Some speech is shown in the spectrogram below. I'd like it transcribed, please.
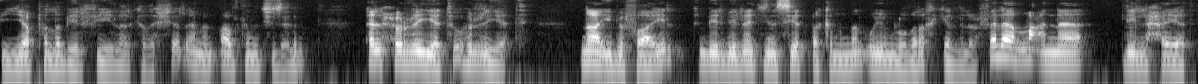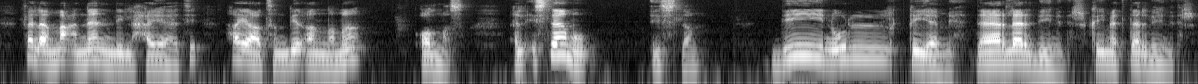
yapılı bir fiil arkadaşlar hemen altını çizelim el hürriyetu hürriyet naibi fail birbirine cinsiyet bakımından uyumlu olarak geldiler. Fela ma'na lil hayat. Fela ma'nen lil hayati. Hayatın bir anlamı olmaz. El İslamu İslam dinul kıyemi değerler dinidir, kıymetler dinidir.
